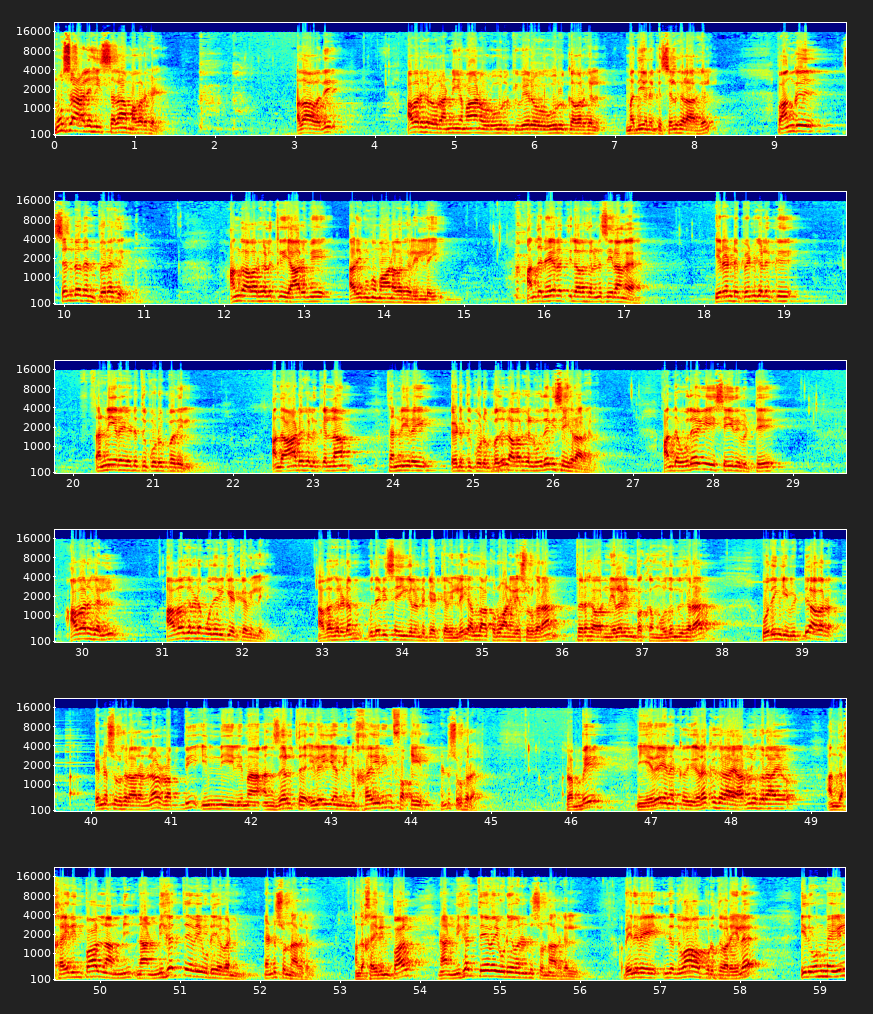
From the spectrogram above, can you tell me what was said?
மூசா அலைஹிஸ்ஸலாம் அவர்கள் அதாவது அவர்கள் ஒரு அந்நியமான ஒரு ஊருக்கு வேறு ஒரு ஊருக்கு அவர்கள் மதியனுக்கு செல்கிறார்கள். இப்போ அங்கு சென்றதன் பிறகு அங்கு அவர்களுக்கு யாருமே அறிமுகமானவர்கள் இல்லை. அந்த நேரத்தில் அவர்கள் என்ன செய்கிறாங்க இரண்டு பெண்களுக்கு தண்ணீரை எடுத்து கொடுப்பதில் அந்த ஆடுகளுக்கெல்லாம் தண்ணீரை எடுத்து கொடுப்பதில் அவர்கள் உதவி செய்கிறார்கள். அந்த உதவியை செய்துவிட்டு அவர்கள் அவர்களிடம் உதவி கேட்கவில்லை. அவர்களிடம் உதவி செய்யுங்கள் என்று கேட்கவில்லை. அல்லாஹ் குர்வானிலே சொல்கிறான் பிறகு அவர் நிழலின் பக்கம் ஒதுங்குகிறார். ஒதுங்கிவிட்டு அவர் என்ன சொல்கிறார் என்றால் ரப்பி இன்னி லிமா அன்சல்த இலைய மின் ஹைரின் ஃபகீர் என்று சொல்கிறார். ரப்பே நீ எதை எனக்கு இறக்குகிறாய் அருளுகிறாயோ அந்த ஹைரின் பால் நான் மி நான் மிக தேவையுடையவன் என்று சொன்னார்கள். அந்த ஹைரின் பால் நான் மிக தேவையுடையவன் என்று சொன்னார்கள். எனவே இந்த துவாவை பொறுத்தவரையில் இது உண்மையில்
